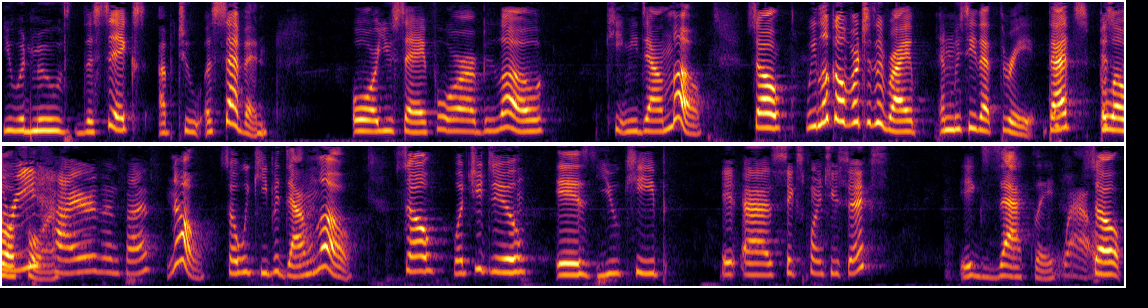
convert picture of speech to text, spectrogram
you would move the six up to a seven. Or you say, four or below, keep me down low. So we look over to the right and we see that three. That's below is three a four. higher than five? No. So we keep it down low. So what you do is you keep It as six point two six. exactly. Wow. So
